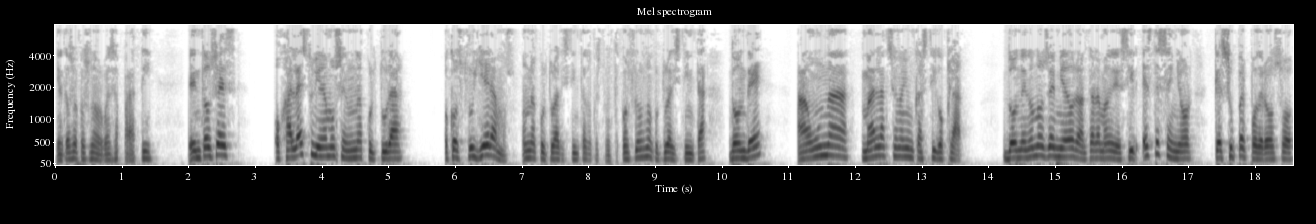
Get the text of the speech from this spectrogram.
Y en el caso de que es una vergüenza para ti. Entonces, ojalá estuviéramos en una cultura, o construyéramos una cultura distinta, lo que, construyamos una cultura distinta, donde a una mala acción hay un castigo claro. Donde no nos dé miedo levantar la mano y decir, este señor que es súper poderoso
